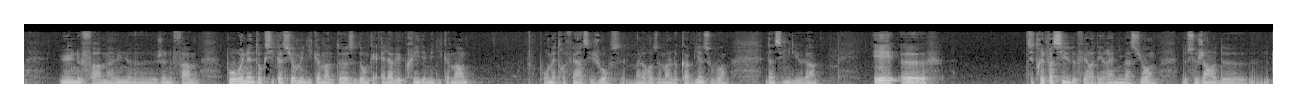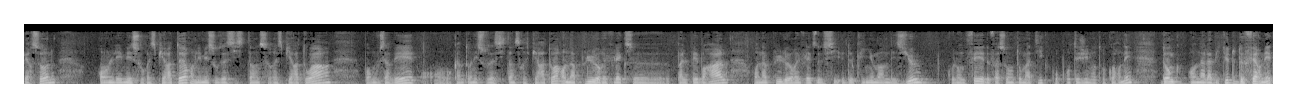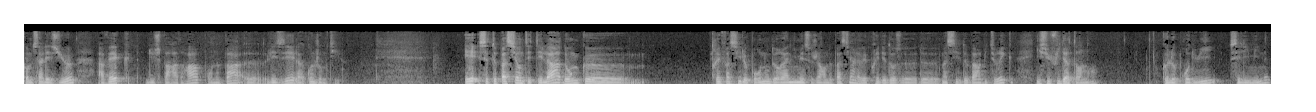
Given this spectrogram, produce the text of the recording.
une femme, une jeune femme, pour une intoxication médicamenteuse. Donc elle avait pris des médicaments pour mettre fin à ses jours, c'est malheureusement le cas bien souvent dans ces milieux-là. Et euh, c'est très facile de faire des réanimations de ce genre de personnes on les met sous respirateur, on les met sous assistance respiratoire. Bon, vous savez, quand on est sous assistance respiratoire, on n'a plus le réflexe euh, palpébral, on n'a plus le réflexe de, clignement des yeux que l'on fait de façon automatique pour protéger notre cornée. Donc, on a l'habitude de fermer comme ça les yeux avec du sparadrap pour ne pas euh, léser la conjonctive. Et cette patiente était là, donc euh, très facile pour nous de réanimer ce genre de patient. Elle avait pris des doses de, massives de barbiturique. Il suffit d'attendre que le produit s'élimine.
